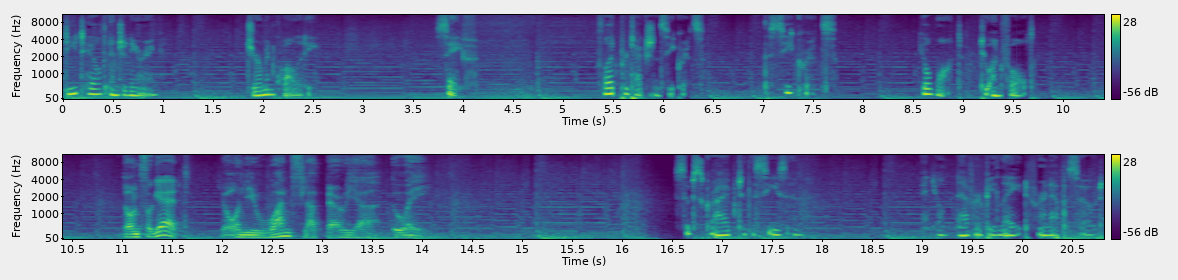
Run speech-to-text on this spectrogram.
Detailed engineering, German quality, safe, flood protection secrets, the secrets you'll want to unfold. Don't forget, you're only one flood barrier away. Subscribe to the season, and you'll never be late for an episode.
